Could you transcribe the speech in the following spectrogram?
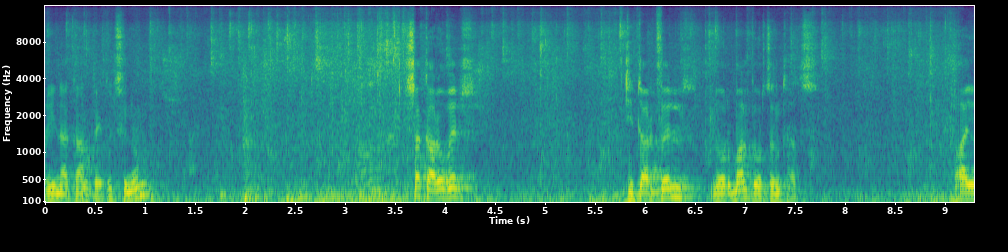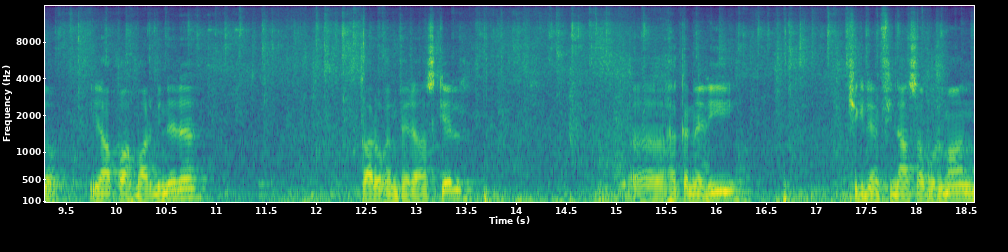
օրինական պետությունում, սա կարող էր դիտարկվել նորմալ գործընթաց։ Այո, իրապահ մարմինները կարող են վերահսկել ՀԿ-ների, չգիտեմ, ֆինանսավորման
